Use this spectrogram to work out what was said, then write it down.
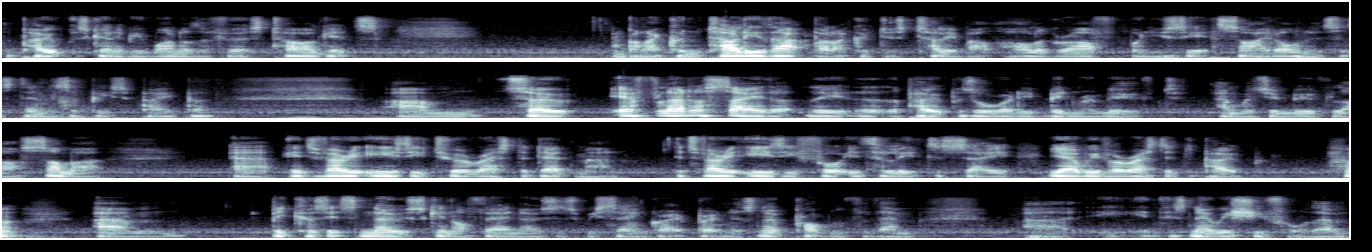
the Pope was going to be one of the first targets but I couldn't tell you that, but I could just tell you about the holograph. When you see it side on, it's as thin as a piece of paper. Um, so if let us say that the, that the Pope has already been removed and was removed last summer, uh, it's very easy to arrest a dead man. It's very easy for Italy to say, yeah, we've arrested the Pope. um, because it's no skin off their nose, as we say in Great Britain. It's no problem for them. Uh, there's no issue for them.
